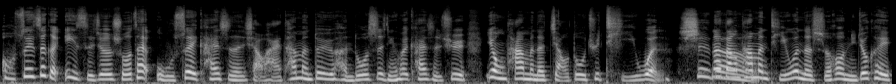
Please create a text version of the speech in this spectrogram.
哦，所以这个意思就是说，在五岁开始的小孩，他们对于很多事情会开始去用他们的角度去提问。是的。那当他们提问的时候，你就可以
